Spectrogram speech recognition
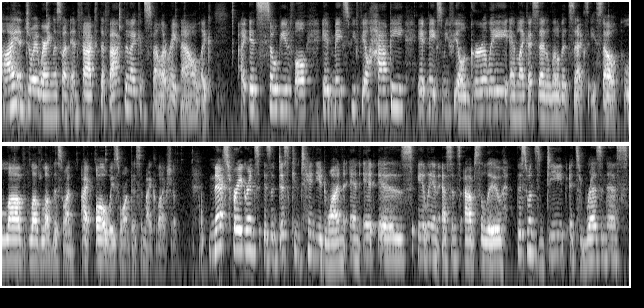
I enjoy wearing this one. In fact, the fact that I can smell it right now, like it's so beautiful. It makes me feel happy. It makes me feel girly and like I said, a little bit sexy. So love, love, love this one. I always want this in my collection. Next fragrance is a discontinued one and it is Alien Essence Absolue. This one's deep, it's resinous,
